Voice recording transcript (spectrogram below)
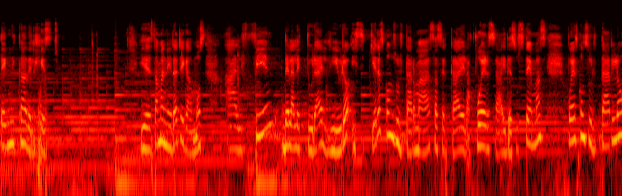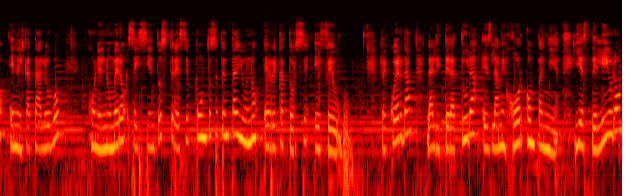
técnica del gesto. Y de esta manera llegamos al fin de la lectura del libro y si quieres consultar más acerca de la fuerza y de sus temas, puedes consultarlo en el catálogo con el número 613.71 R14FU. Recuerda, la literatura es la mejor compañía y este libro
